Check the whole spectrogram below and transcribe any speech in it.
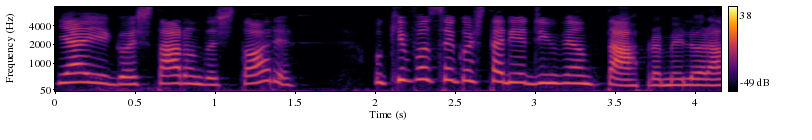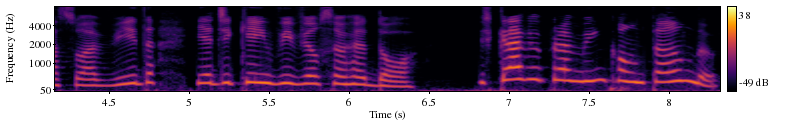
E aí, gostaram da história? O que você gostaria de inventar para melhorar sua vida e a de quem vive ao seu redor? Escreve para mim contando.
